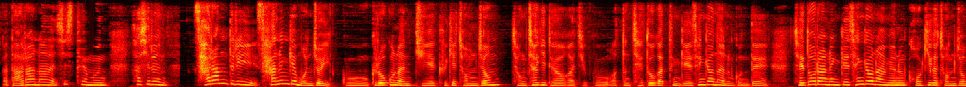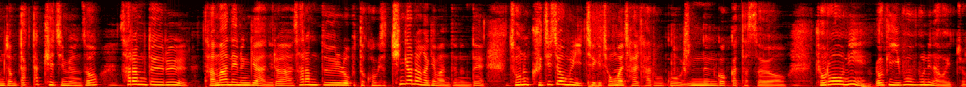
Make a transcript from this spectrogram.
그러니까 나라나 시스템은 사실은 사람들이 사는 게 먼저 있고 그러고 난 뒤에 그게 점점 정착이 되어가지고 어떤 제도 같은 게 생겨나는 건데 제도라는 게 생겨나면은 거기가 점점점 딱딱해지면서 사람들을 담아내는 게 아니라 사람들로부터 거기서 튕겨나가게 만드는데 저는 그 지점을 이 책이 정말 잘 다루고 있는 것 같았어요. 결혼이 여기 이 부분이 나와 있죠.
